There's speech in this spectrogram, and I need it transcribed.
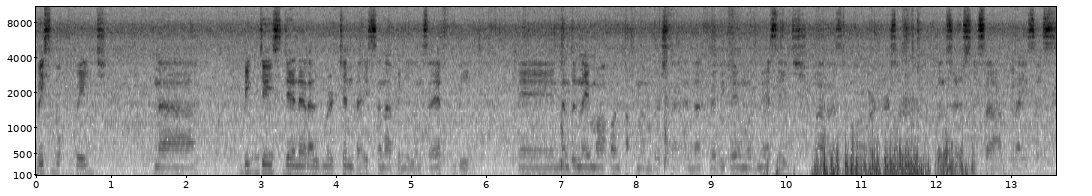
Facebook page na Big J's General Merchandise, hanapin nyo lang sa FB. And nandun na yung mga contact numbers natin at pwede kayong mag-message para sa mga orders or concerns sa prices.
